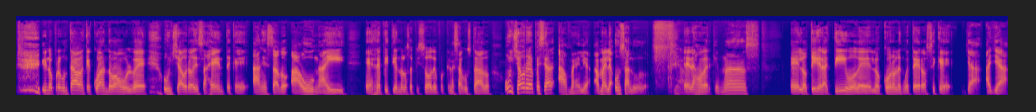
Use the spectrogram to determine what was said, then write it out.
y nos preguntaban que cuándo vamos a volver. Un shout out de esa gente que han estado aún ahí eh, repitiendo los episodios porque les ha gustado. Un shout out especial a Amelia. Amelia, un saludo. Ya. Eh, déjame ver qué más. Eh, los tigres activos de los coros lengüeteros. Así que ya, allá.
